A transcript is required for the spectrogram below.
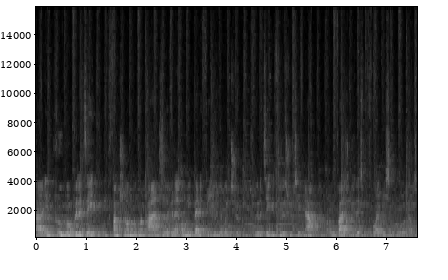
uh, improve mobility and functional movement patterns that are going to only benefit you in the weight room. So we're going to take you through this routine now. I advise you to do this before every single workout.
